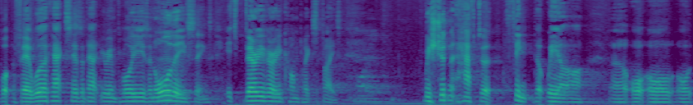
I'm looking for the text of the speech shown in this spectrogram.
what the Fair Work Act says about your employees and all these things. It's very, very complex space. We shouldn't have to think that we are uh, or, or, or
